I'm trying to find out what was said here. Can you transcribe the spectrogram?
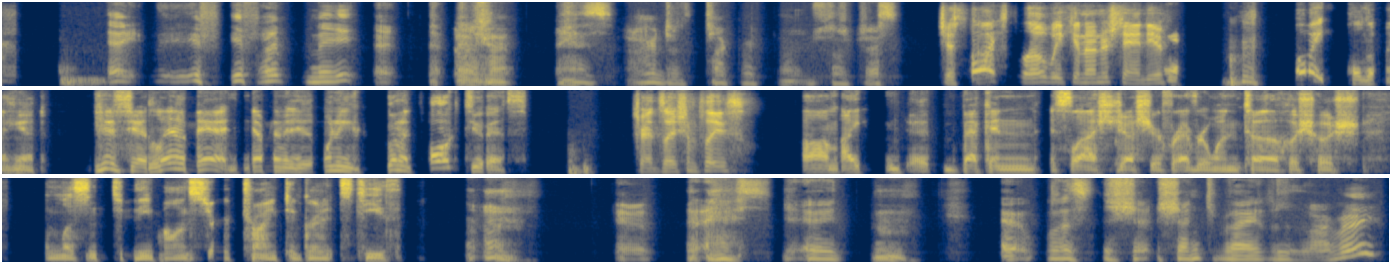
I, if if I may, uh, it's hard to talk with so just Just talk slow. We can understand you. Oi, hold up my hand. You said let him in. Never mind, When are you gonna talk to us? Translation, please. Um, I uh, beckon slash gesture for everyone to hush hush and listen to the monster trying to grit its teeth. It was sh- sent by the library.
